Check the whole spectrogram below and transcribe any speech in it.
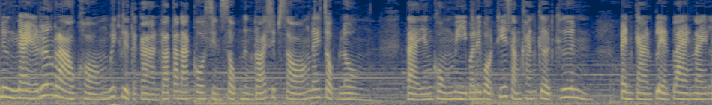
หนึ่งในเรื่องราวของวิกฤตการณ์รัตนโกสินทร์ศก 112 ได้จบลง แต่ยังคงมีบริบทที่สำคัญเกิดขึ้น เป็นการเปลี่ยนแปลงในห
